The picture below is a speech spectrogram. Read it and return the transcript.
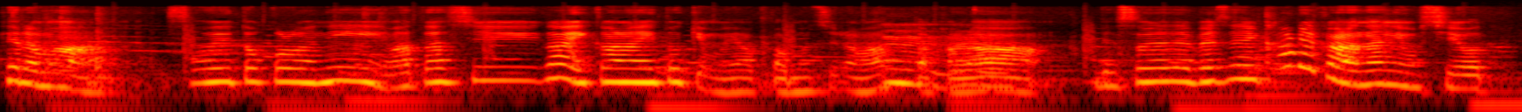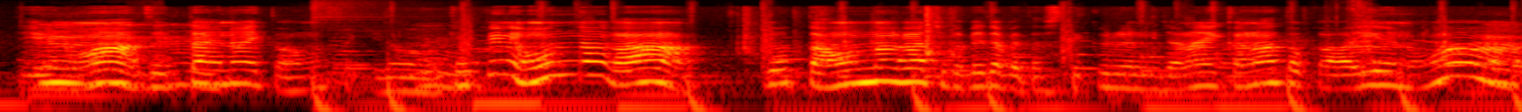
けどまあそういうところに私が行かない時もやっぱもちろんあったから、でそれで別に彼から何をしようっていうのうんうんうんは絶対ないとは思ってたけど、うん。逆に女が酔った女がちょっとベタベタしてくるんじゃないかなとかいうのは、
